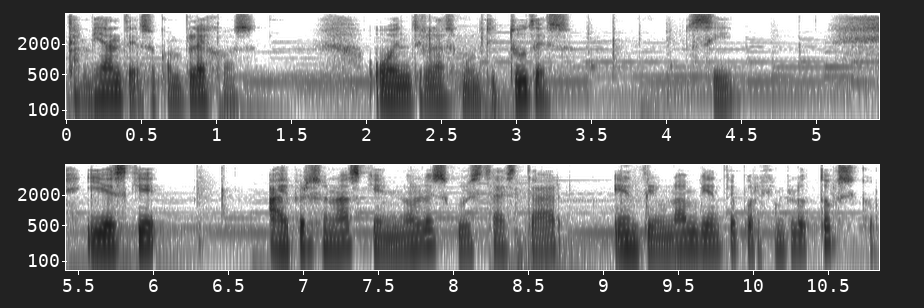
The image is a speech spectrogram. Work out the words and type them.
cambiantes o complejos o entre las multitudes? sí. Y es que hay personas que no les gusta estar entre un ambiente, por ejemplo, tóxico.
